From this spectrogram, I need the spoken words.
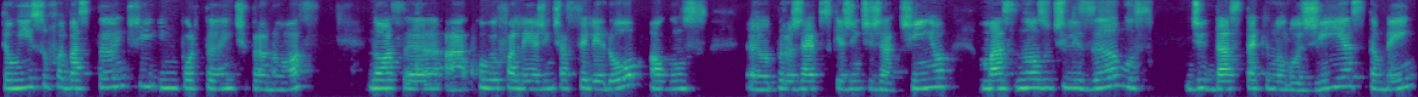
Então, isso foi bastante importante para nós. Nós, eh, como eu falei, a gente acelerou alguns eh, projetos que a gente já tinha, mas nós utilizamos de, das tecnologias também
